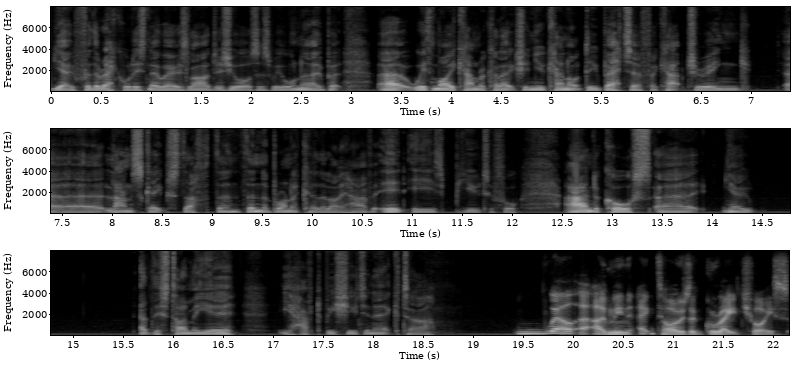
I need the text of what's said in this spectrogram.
you know, for the record, is nowhere as large as yours, as we all know. But uh, with my camera collection, you cannot do better for capturing uh, landscape stuff than than the Bronica that I have. It is beautiful, and of course, uh, you know, at this time of year, you have to be shooting Ektar. Well, I mean, Ektar is a great choice,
